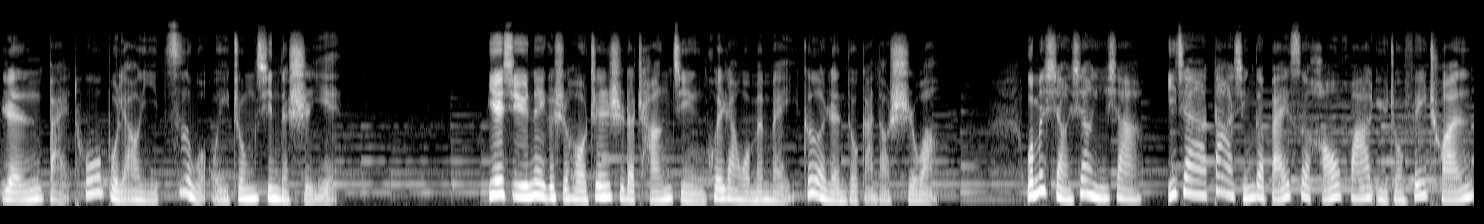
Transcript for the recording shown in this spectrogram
人摆脱不了以自我为中心的事业。也许那个时候真实的场景会让我们每个人都感到失望。我们想象一下，一架大型的白色豪华宇宙飞船，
